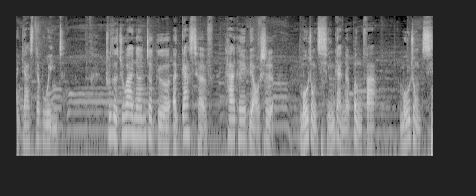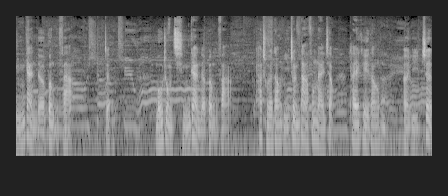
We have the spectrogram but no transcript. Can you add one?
a gust of wind。除此之外呢，这个 a gust of 它可以表示某种情感的迸发，某种情感的迸发，对，某种情感的迸发。它除了当一阵大风来讲，它也可以当呃一阵。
